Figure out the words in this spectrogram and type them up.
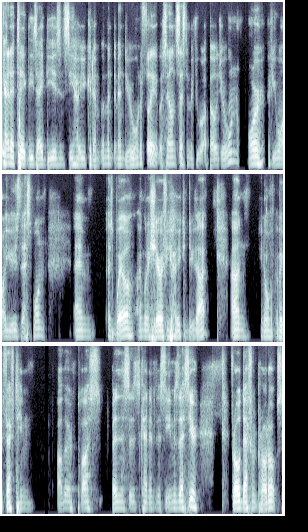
kind of take these ideas and see how you could implement them into your own affiliate selling system if you want to build your own, or if you want to use this one um, as well. I'm going to share with you how you can do that, and you know about 15 other plus businesses kind of the same as this here for all different products.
